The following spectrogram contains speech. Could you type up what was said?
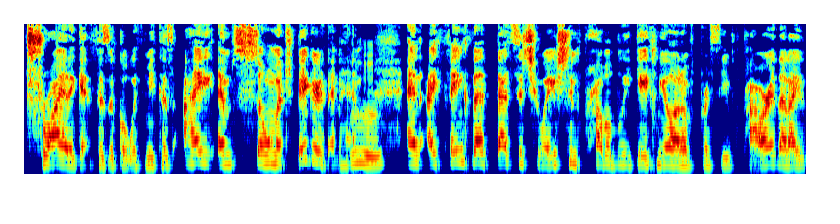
try to get physical with me because I am so much bigger than him. Mm-hmm. And I think that that situation probably gave me a lot of perceived power that I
